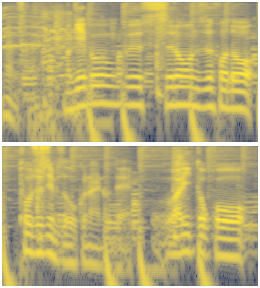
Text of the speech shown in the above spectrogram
なんですかね、まあ、ゲームオブスローンズほど登場人物多くないので、割とこ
